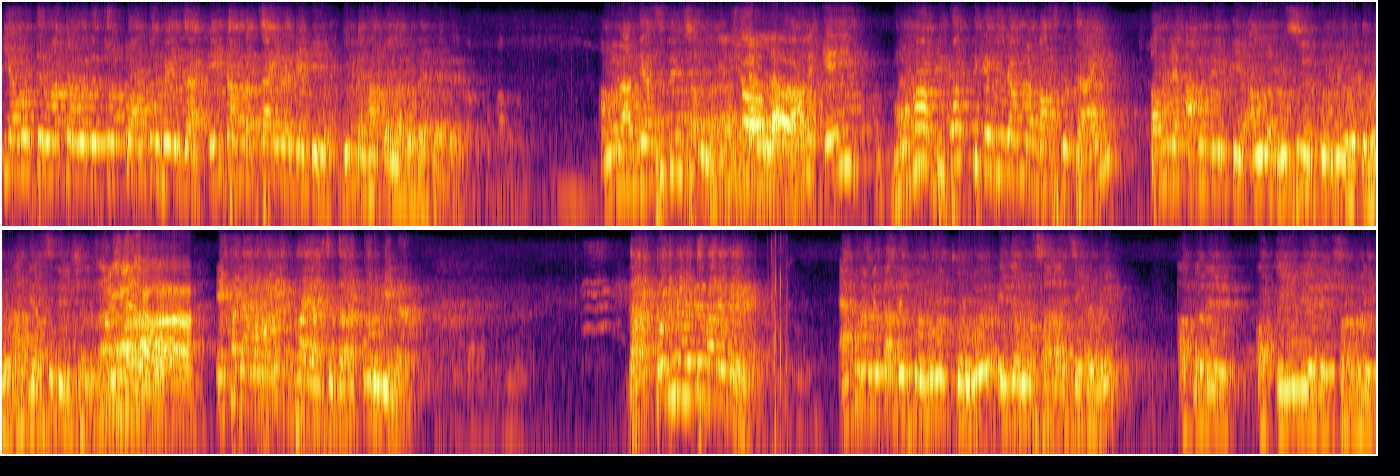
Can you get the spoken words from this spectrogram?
কিয়ামতের মাঠে আমাদের চোখ অন্ধ হয়ে যাক এইটা আমরা চাই না ডেকে দুইটা হাত আল্লাহকে দেখায় দেন। আমরা রাজি আছি তো ইনশাআল্লাহ। তাহলে এই মহা বিপদ থেকে যদি আমরা বাঁচতে চাই তাহলে আমাদেরকে আল্লাহ রসুলের কর্মী হতে হবে। রাজি আছি তো ইনশাআল্লাহ। এখানে আমার অনেক ভাই আছে যারা কর্মী না। যারা কর্মী হতে পারে না এখন আমি তাদেরকে অনুরোধ করব এই যেমন স্যার আছে এখানে আপনাদের অর্থ ইউনিয়নের সম্মানিত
